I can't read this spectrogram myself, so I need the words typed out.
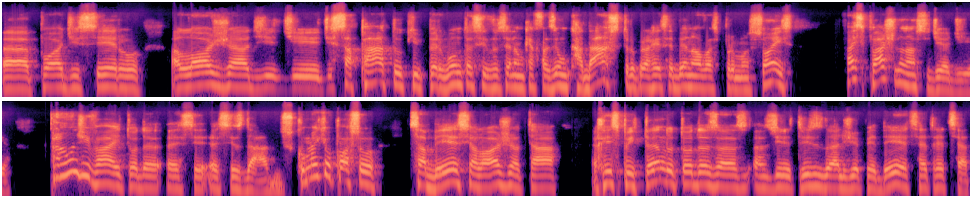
uh, pode ser o, a loja de, de, de, sapato que pergunta se você não quer fazer um cadastro para receber novas promoções, faz parte do nosso dia a dia. Para onde vai todos esse, esses dados? Como é que eu posso saber se a loja está respeitando todas as, as diretrizes do LGPD, etc, etc?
